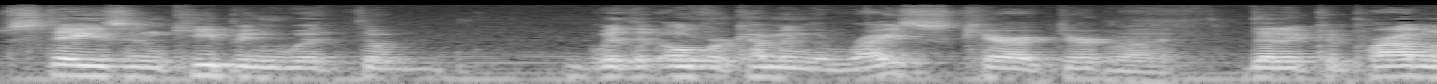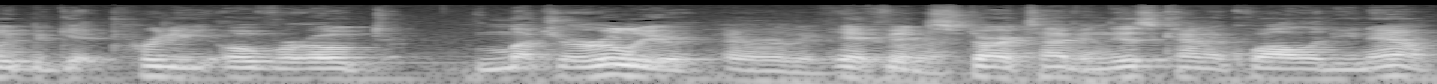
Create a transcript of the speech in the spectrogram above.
stays in keeping with the with it overcoming the rice character, Right. then it could probably be- get pretty over oaked much earlier. Earlier, if it starts having this kind of quality now.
